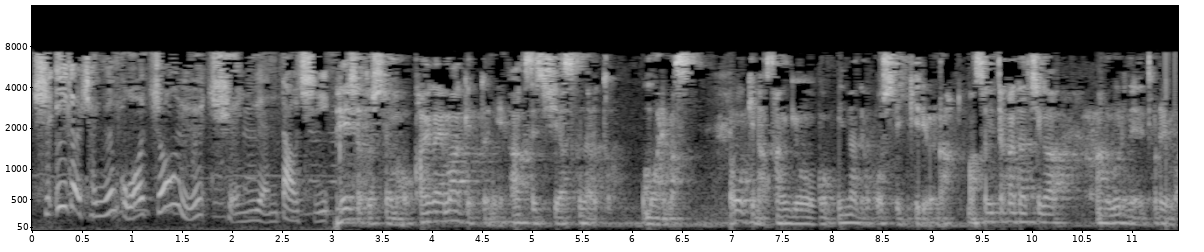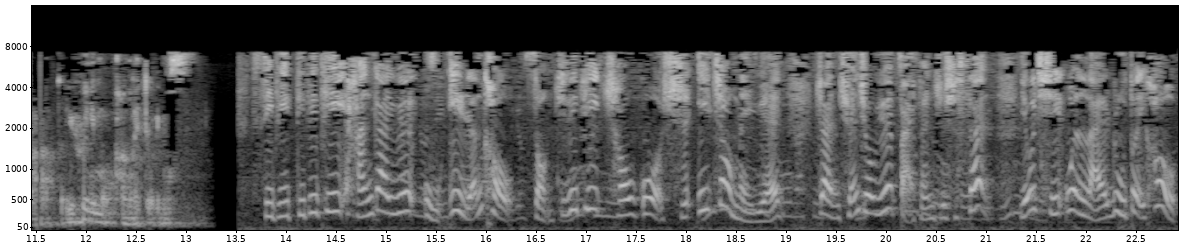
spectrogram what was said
十一个成员国终于全员到齐。弊社としても海外マーケットにアクセスしやすくなると思われます。 大きな産業をみんなで起こしていけるような、まあ、そういった形があのブルネで取れればというふうにも考えております。CPTPP 涵盖约五亿人口，总 GDP 超过十一兆美元，占全球约百分之十三。尤其汶莱入队后，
